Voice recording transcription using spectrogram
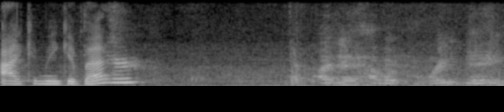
I can make it better. I didn't have a great day.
